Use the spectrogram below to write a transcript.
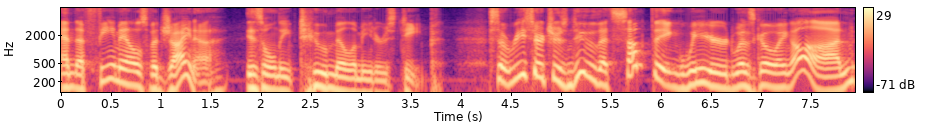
And the female's vagina is only two millimeters deep. So researchers knew that something weird was going on,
